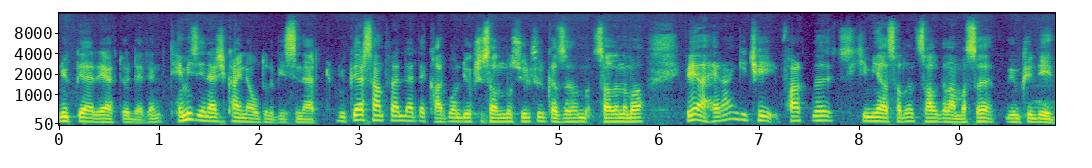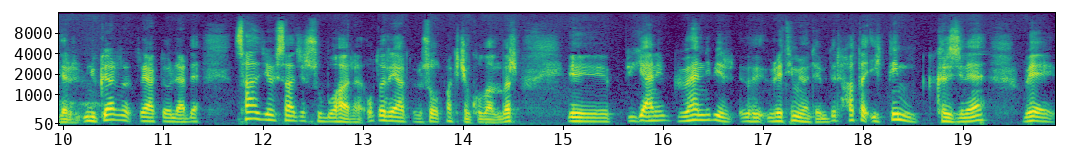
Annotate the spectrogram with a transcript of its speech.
nükleer reaktörlerin temiz enerji kaynağı olduğunu bilsinler. Nükleer santrallerde karbondioksit salınımı, sülfür gazı salınımı veya herhangi şey farklı kimyasalın salgılanması mümkün değildir. Nükleer reaktörlerde sadece ve sadece su buharı, o da reaktörü soğutmak için kullanılır. Ee, yani güvenli bir e, üretim yöntemidir. Hatta iklim krizine ve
